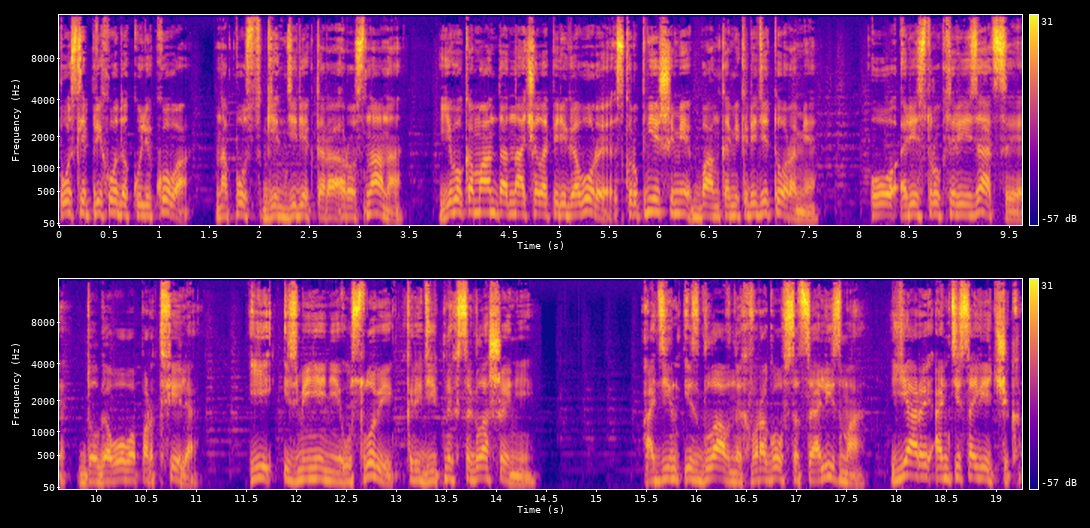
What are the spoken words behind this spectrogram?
После прихода Куликова на пост гендиректора Роснана его команда начала переговоры с крупнейшими банками-кредиторами о реструктуризации долгового портфеля и изменении условий кредитных соглашений. Один из главных врагов социализма ярый антисоветчик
